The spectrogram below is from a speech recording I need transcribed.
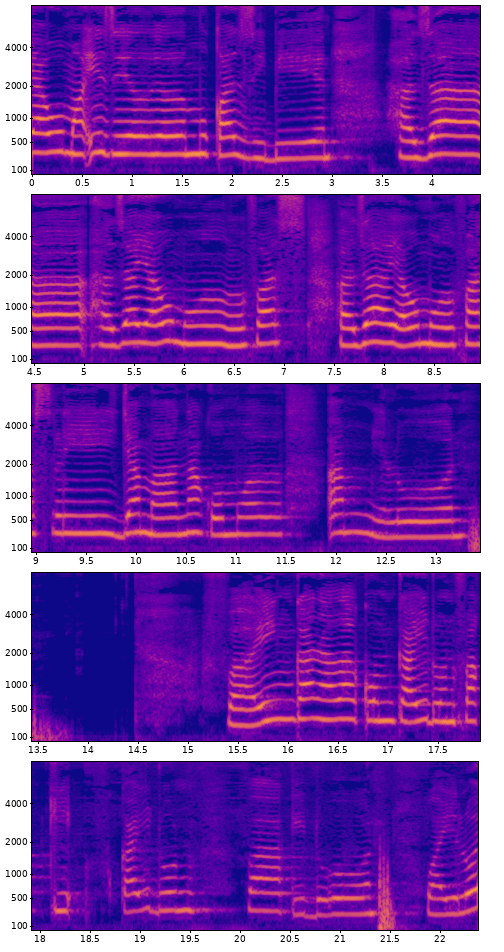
yawma izil mukazzibin. Haza haza yaumul fas haza yaumul fasli jamanakum wal amilun. Fa in kana lakum kaidun faqi kaidun faqidun Wailu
